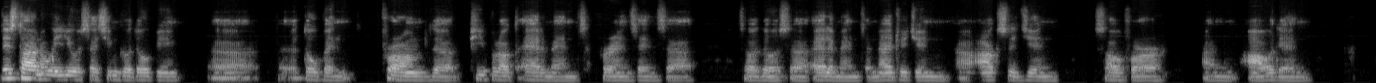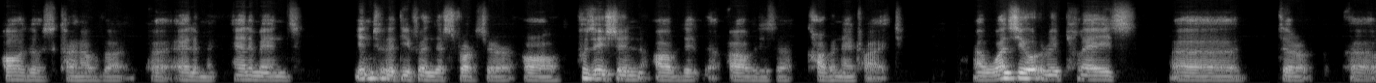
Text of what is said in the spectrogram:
this time we use a single doping dopant from the p block elements, for instance, so those elements, nitrogen, oxygen, sulfur, and iodine, all those kind of element, elements into the different structure or position of, the, of this uh, carbon nitride. And once you replace uh, the, uh,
